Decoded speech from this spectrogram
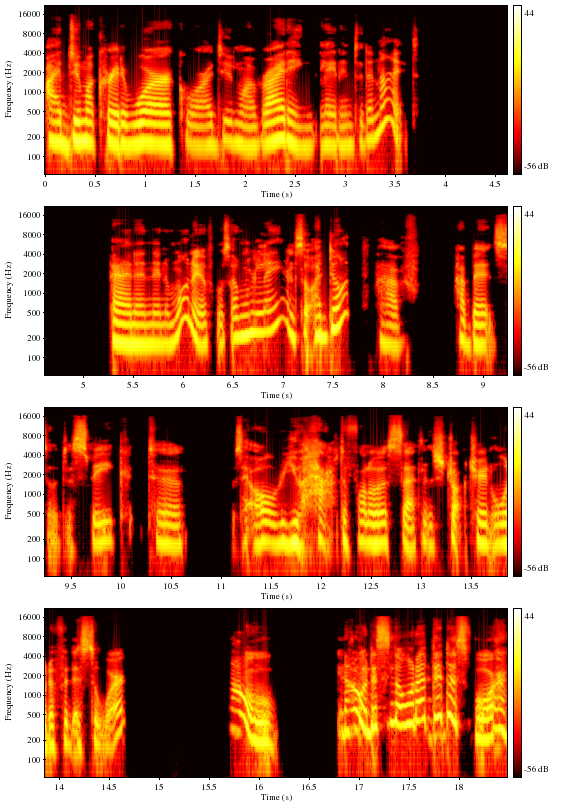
I do my creative work or I do my writing late into the night. And then in the morning, of course, I want to lay in. So I don't have habits, so to speak, to say, oh, you have to follow a certain structure in order for this to work. No, no, this is not what I did this for.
